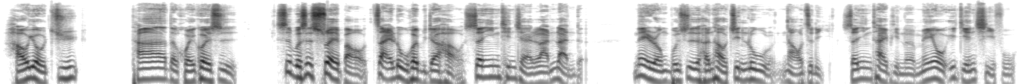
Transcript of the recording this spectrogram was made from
好友 G 他的回馈是。是不是睡饱再录会比较好？声音听起来懒懒的，内容不是很好进入脑子里，声音太平了，没有一点起伏，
